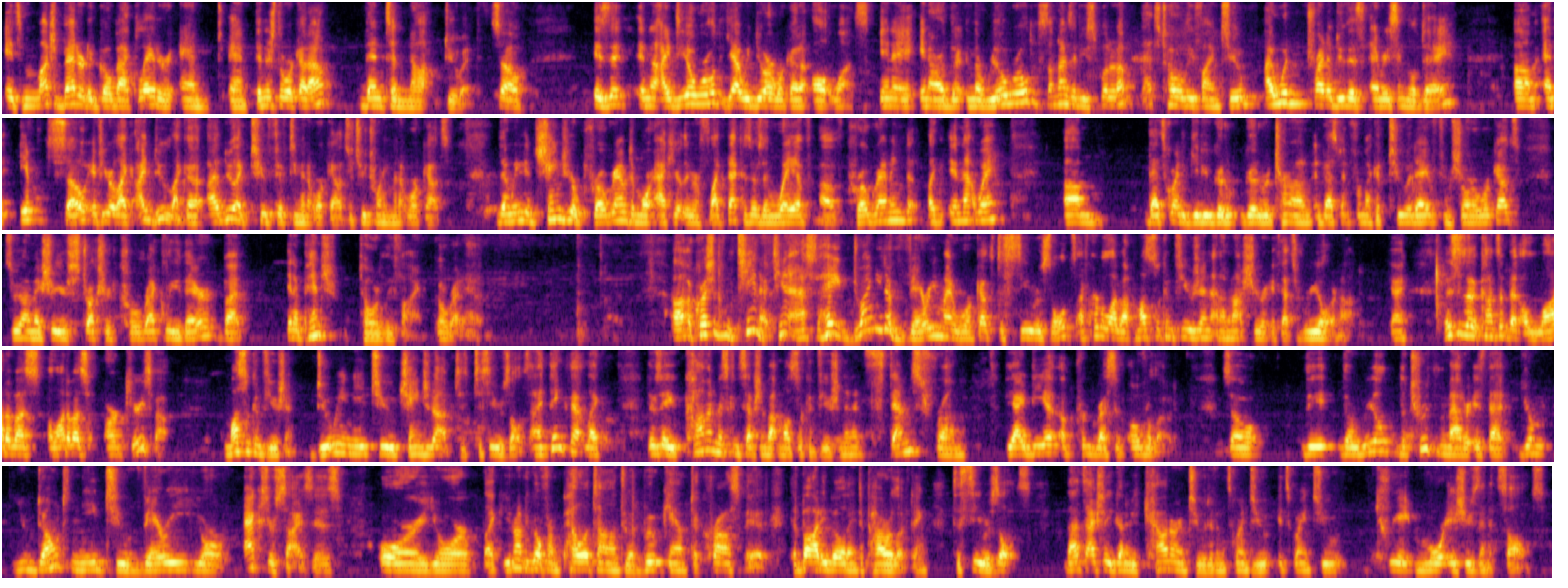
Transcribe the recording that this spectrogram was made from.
it's much better to go back later and and finish the workout out than to not do it. So is it in an ideal world? Yeah, we do our workout all at once. In a in our in the real world, sometimes if you split it up, that's totally fine too. I wouldn't try to do this every single day um, and if so, if you're like, I do like a, I do like two 15 minute workouts or two 20 minute workouts, then we need to change your program to more accurately reflect that because there's a way of, of programming that like in that way. Um, that's going to give you good, good return on investment from like a two a day from shorter workouts. So we want to make sure you're structured correctly there, but in a pinch, totally fine. Go right ahead. Uh, a question from Tina. Tina asked, Hey, do I need to vary my workouts to see results? I've heard a lot about muscle confusion and I'm not sure if that's real or not. Okay, this is a concept that a lot of us, a lot of us are curious about. muscle confusion. Do we need to change it up to, to see results? And I think that like there's a common misconception about muscle confusion, and it stems from the idea of progressive overload. So the the real the truth of the matter is that you're you don't need to vary your exercises or your like you don't have to go from peloton to a boot camp to crossfit to bodybuilding to powerlifting to see results that's actually going to be counterintuitive and it's going to it's going to create more issues than it solves.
